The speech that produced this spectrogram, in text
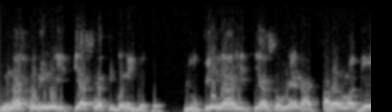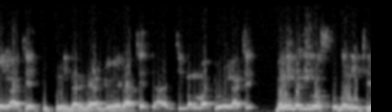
ગુનાખોરીનો ઇતિહાસ નથી બની જતો. યુપીના ઇતિહાસો મેં રાજકારણમાં જોયેલા છે, ચૂંટણી દરમિયાન જોયેલા છે જાહેર જીવનમાં જોયેલા છે, ઘણી બધી વસ્તુ બની છે.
